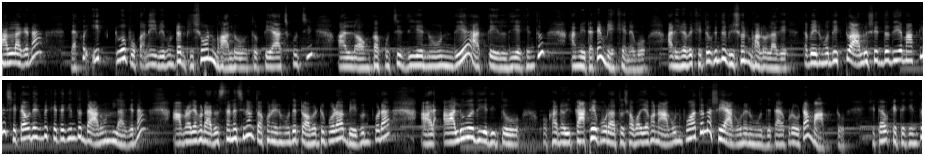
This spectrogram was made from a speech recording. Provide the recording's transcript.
ভালো লাগে না? দেখো একটুও পোকা নেই, বেগুনটা ভীষণ ভালো। তো পেঁয়াজ কুচি আর লঙ্কা কুচি দিয়ে, নুন দিয়ে আর তেল দিয়ে কিন্তু আমি এটাকে মেখে নেব। আর এইভাবে খেতেও কিন্তু ভীষণ ভালো লাগে। তবে এর মধ্যে একটু আলু সেদ্ধ দিয়ে মাখলে সেটাও দেখবে খেতে কিন্তু দারুণ লাগে না? আমরা যখন রাজস্থানে ছিলাম তখন এর মধ্যে টমেটো পোড়া, বেগুন পোড়া আর আলুও দিয়ে দিত। ওখানে ওই কাঠে পোড়াতো, সবাই যখন আগুন পোহাতো না সেই আগুনের মধ্যে তারপরে ওটা মাখতো। সেটাও খেতে কিন্তু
